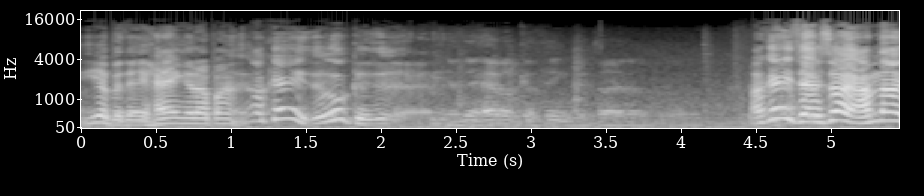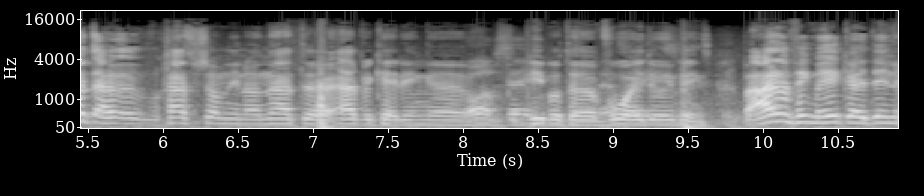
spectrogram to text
Yeah, but they hang it up on. Okay, look. uh, And they have like a thing that I don't. Okay, so, sorry, I'm not, uh, you know, not uh, advocating uh, saying- people to avoid doing things. But I don't think Meika didn't.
